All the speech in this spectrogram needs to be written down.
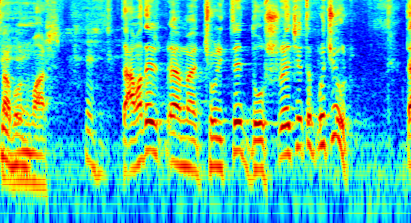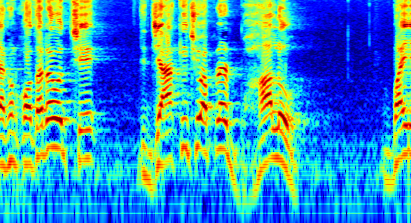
শ্রাবণ মাস। তা আমাদের আম, চরিত্রের দোষ রয়েছে তো প্রচুর। তা এখন কথাটা হচ্ছে যা কিছু আপনার ভালো ভাই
